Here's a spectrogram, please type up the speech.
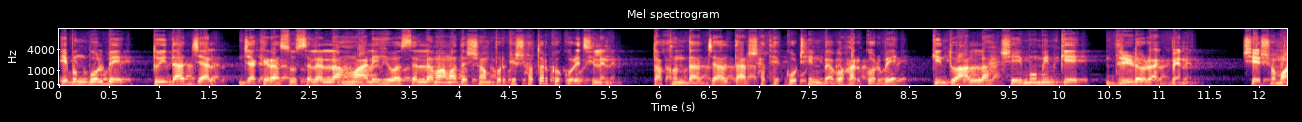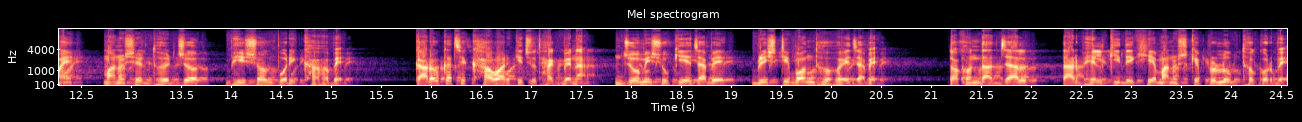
এবং বলবে, তুই দাজ্জাল, যাকে রাসূল সাল্লাহ আলহি ওয়াসাল্লাম আমাদের সম্পর্কে সতর্ক করেছিলেন। তখন দাজ্জাল তার সাথে কঠিন ব্যবহার করবে, কিন্তু আল্লাহ সেই মুমিনকে দৃঢ় রাখবেন। সে সময় মানুষের ধৈর্য ভীষণ পরীক্ষা হবে। কারও কাছে খাওয়ার কিছু থাকবে না, জমি শুকিয়ে যাবে, বৃষ্টি বন্ধ হয়ে যাবে। তখন দাজ্জাল তার ভেলকি দেখিয়ে মানুষকে প্রলুব্ধ করবে।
